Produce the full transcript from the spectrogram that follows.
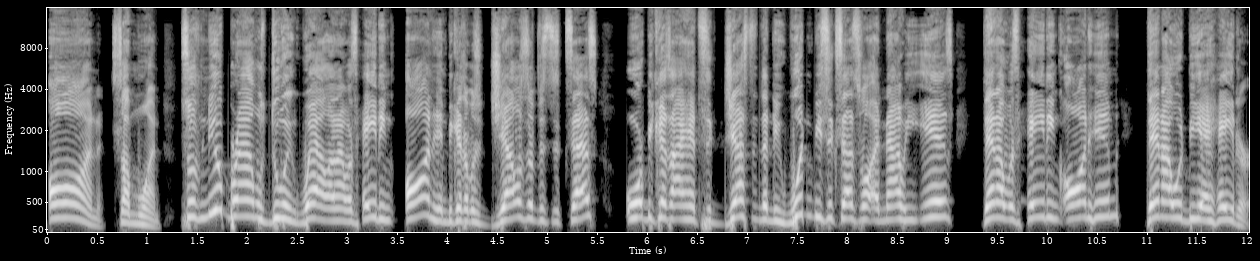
on someone. So if Neal Brown was doing well and I was hating on him because I was jealous of his success or because I had suggested that he wouldn't be successful and now he is, then I was hating on him, then I would be a hater.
